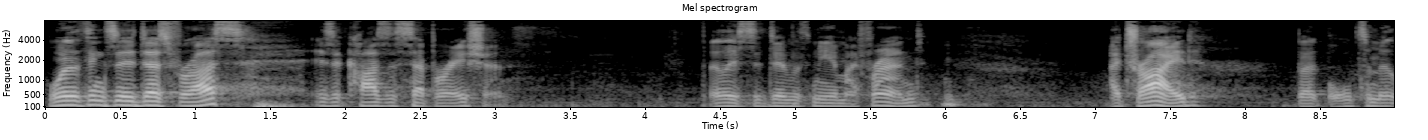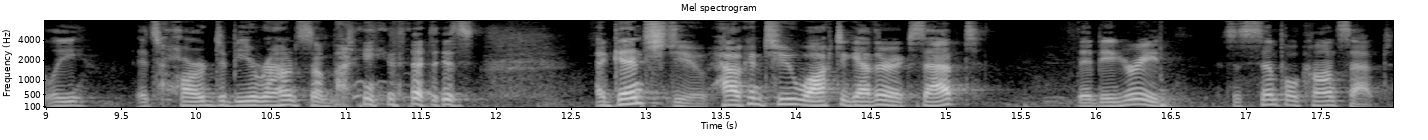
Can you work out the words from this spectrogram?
One of the things that it does for us is it causes separation. At least it did with me and my friend. I tried, but ultimately, it's hard to be around somebody that is against you. How can two walk together except they be agreed? It's a simple concept.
